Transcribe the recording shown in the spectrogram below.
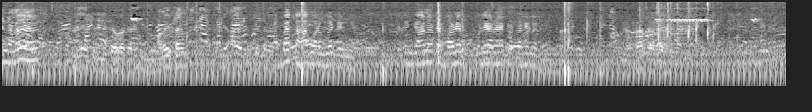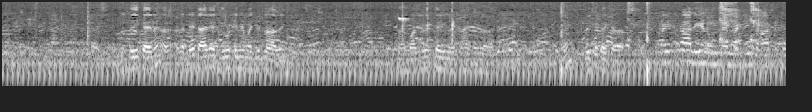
अब कहा बार हुआ देंगे लेकिन जाना तो बड़े प्लेयर हैं तो तनी में है तो ये कहे ना अगर लेट आएगा दो टीमें मज़बूत लड़ा देंगे बाद में कहीं कहाँ कहीं लड़ा हैं? वैसे कहीं चला ऐसा लिए उनने मज़बूत हाथ को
